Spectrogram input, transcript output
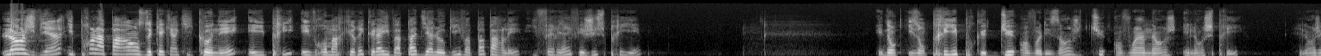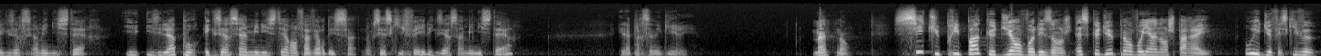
l'ange vient, il prend l'apparence de quelqu'un qu'il connaît et il prie. Et vous remarquerez que là, il ne va pas dialoguer, il ne va pas parler, il fait rien, il fait juste prier. Et donc, ils ont prié pour que Dieu envoie des anges. Dieu envoie un ange et l'ange prie. Et l'ange exerce un ministère. Il, est là pour exercer un ministère en faveur des saints. Donc, c'est ce qu'il fait. Il exerce un ministère et la personne est guérie. Maintenant, si tu pries pas que Dieu envoie des anges, est-ce que Dieu peut envoyer un ange pareil? Oui, Dieu fait ce qu'il veut.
